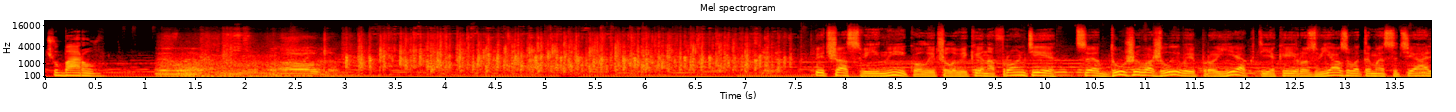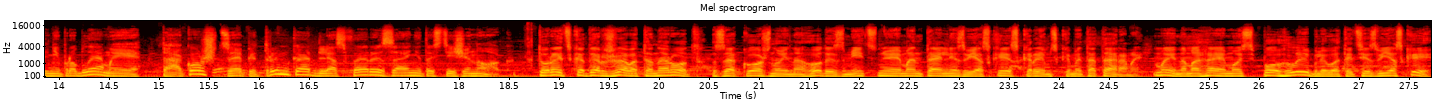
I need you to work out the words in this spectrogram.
Чубаров. Під час війни, коли чоловіки на фронті, це дуже важливий проєкт, який розв'язуватиме соціальні проблеми. Також це підтримка для сфери зайнятості жінок. Турецька держава та народ за кожної нагоди зміцнює ментальні зв'язки з кримськими татарами. Ми намагаємось поглиблювати ці зв'язки,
